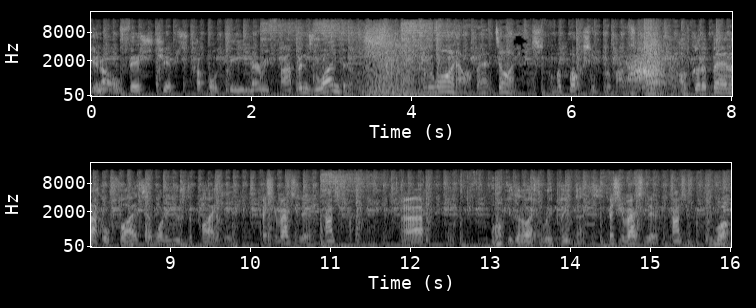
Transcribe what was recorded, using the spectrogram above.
You know, fish, chips, cup of tea, Mary Poppins, London. What do I know about diamonds? I'm a boxing promoter. I've got a bare knuckle fight. I want to use the pikey. Fishing Baxter, concentrate. Ah. What? You're going to have to repeat that. Fishing Baxter, concentrate. You what?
